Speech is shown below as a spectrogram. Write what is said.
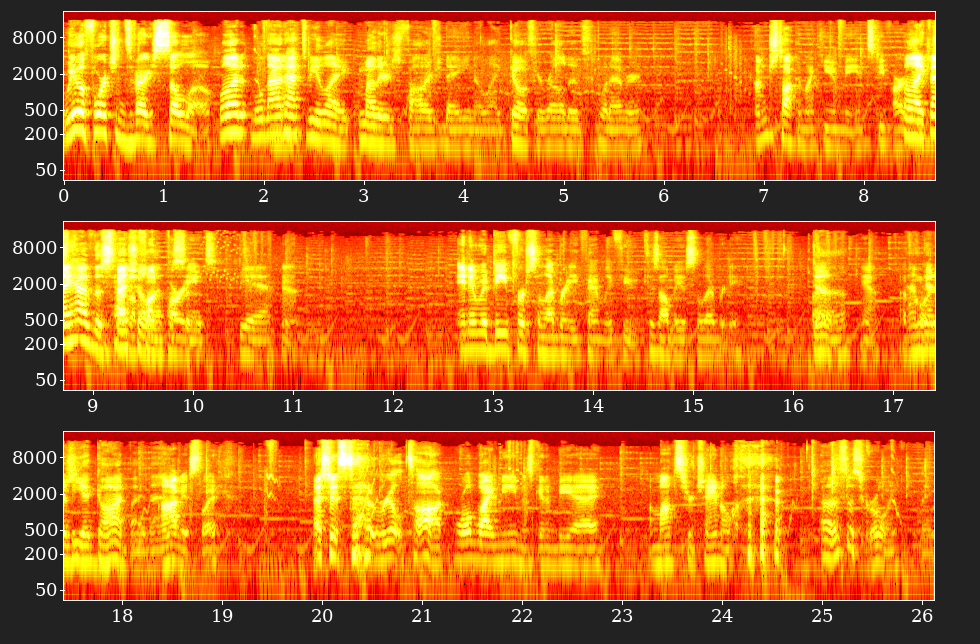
Wheel of Fortune's very solo. well, it, well, that would Yeah. have to be like Mother's Father's Day. You know, like go with your relative, whatever. I'm just talking like you and me and Steve Harvey. But like they have the just have special fun party. episodes. Yeah. and it would be for Celebrity Family Feud because I'll be a celebrity. Duh. Yeah, of I'm course. gonna be a god by then. Obviously. That's just uh, real talk. Worldwide Meme is going to be a, a monster channel. oh, this is scrolling thing.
